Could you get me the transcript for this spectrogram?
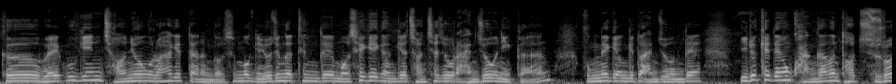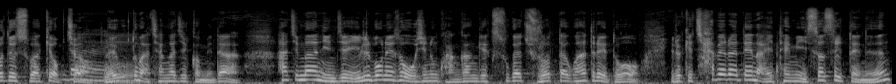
그 외국인 전용으로 하겠다는 것은 뭐 요즘 같은데 뭐 세계 경기가 전체적으로 안 좋으니까 국내 경기도 안 좋은데 이렇게 되면 관광은 더 줄어들 수밖에 없죠. 네. 외국도 마찬가지일 겁니다. 하지만 이제 일본에서 오시는 관광객 수가 줄었다고 하더라도 이렇게 차별화된 아이템이 있었을 때는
